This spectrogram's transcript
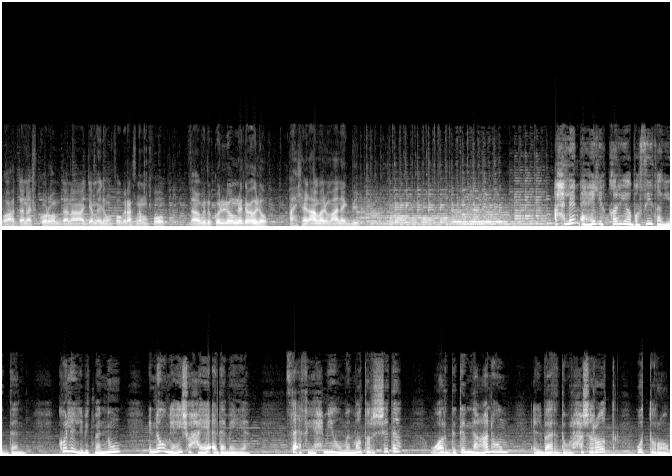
واحد أنا أشكرهم ده أنا جميلهم فوق رأسنا من فوق. ده نقدر كل يوم ندعو لهم عشان عملوا معنا كده أحلام أهالي القرية بسيطة جدا. كل اللي بيتمنوه إنهم يعيشوا حياة آدمية. سقف يحميهم من مطر الشتاء وأرض تمنع عنهم البرد والحشرات والتراب.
